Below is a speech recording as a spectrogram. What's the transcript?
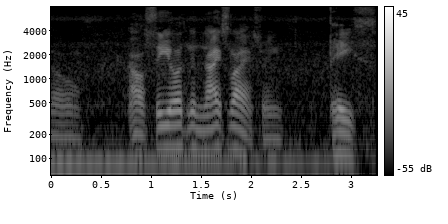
So, I'll see you at the night's live stream. Peace.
